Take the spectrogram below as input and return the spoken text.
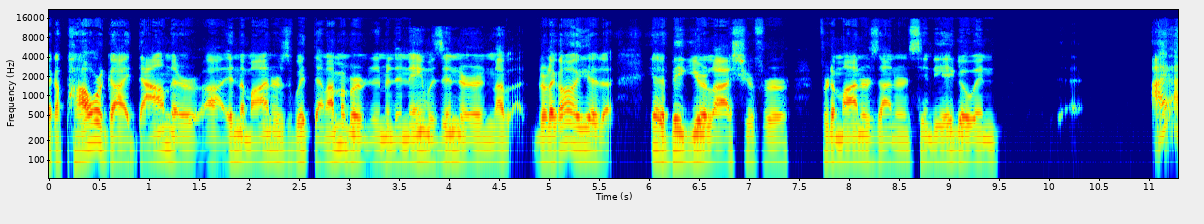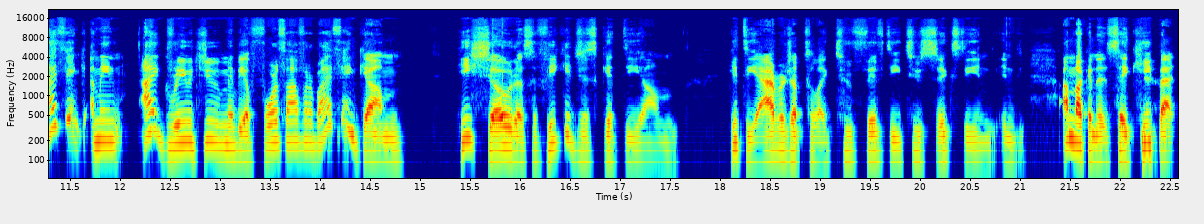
like a power guy down there uh, in the minors with them. I remember I mean, the name was in there, and I, they're like, "Oh, he had a, he had a big year last year for for the minors down there in San Diego." And I I think I mean I agree with you, maybe a fourth outfielder, but I think um he showed us if he could just get the um get the average up to like 250 260 and, and i'm not going to say keep that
